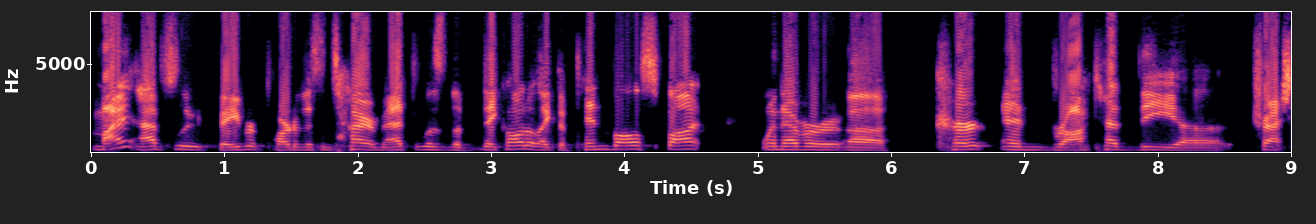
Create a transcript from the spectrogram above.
My absolute favorite part of this entire match was the they called it like the pinball spot whenever uh Kurt and Brock had the uh trash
